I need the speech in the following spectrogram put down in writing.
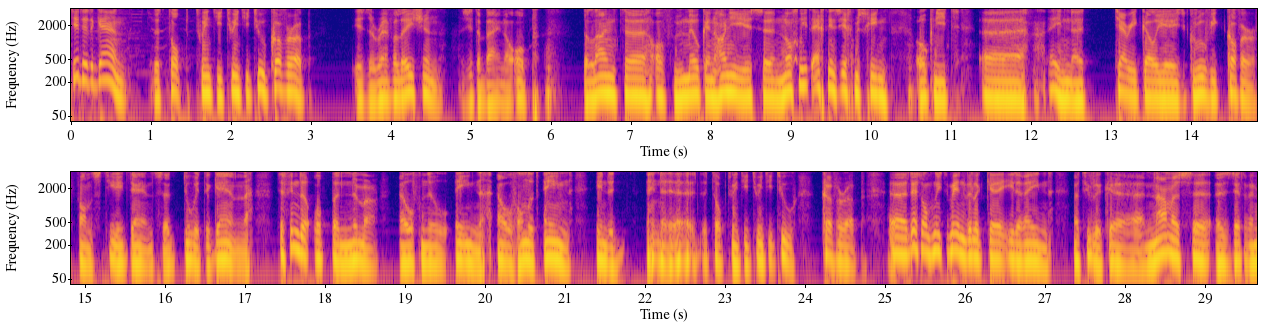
Did It Again. De top 2022 cover-up is The Revelation. Zit er bijna op. The eh, of Milk and Honey is eh, nog niet echt in zich misschien. Ook niet eh, in eh, Terry Collier's groovy cover van Steely Dance, Do It Again. Te vinden op nummer 1101, 1101 in de, in de, top 2022 cover-up. Eh, desalniettemin wil ik eh, iedereen natuurlijk eh, namens ZFM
